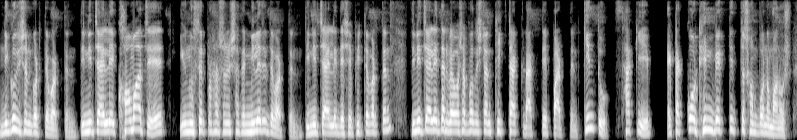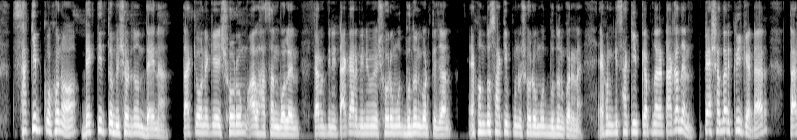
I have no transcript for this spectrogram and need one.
নিগোজিয়েশন করতে পারতেন। তিনি চাইলে ক্ষমা চেয়ে ইউনুসের প্রশাসনের সাথে মিলে যেতে পারতেন। তিনি চাইলে দেশে ফিরতে পারতেন। তিনি চাইলে তার ব্যবসা প্রতিষ্ঠান ঠিকঠাক রাখতে পারতেন। কিন্তু সাকিব একটা কঠিন ব্যক্তিত্ব সম্পন্ন মানুষ। সাকিব কখনো ব্যক্তিত্ব বিসর্জন দেয় না। তাকে অনেকে শোরুম আল হাসান বলেন, কারণ তিনি টাকার বিনিময়ে শোরুম উদ্বোধন করতে যান। এখন তো সাকিব কোনো শোরুম উদ্বোধন করে না। এখন কি সাকিবকে আপনারা টাকা দেন? পেশাদার ক্রিকেটার, তার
